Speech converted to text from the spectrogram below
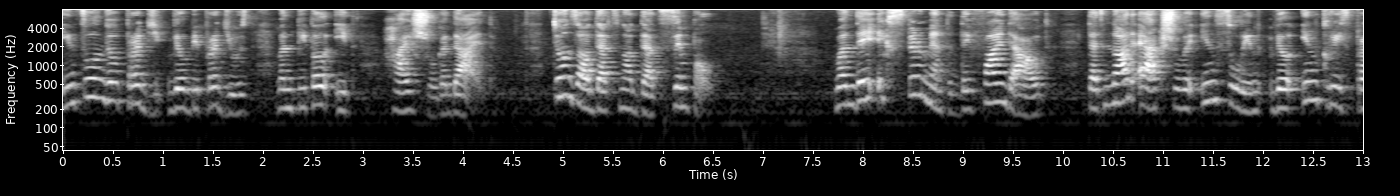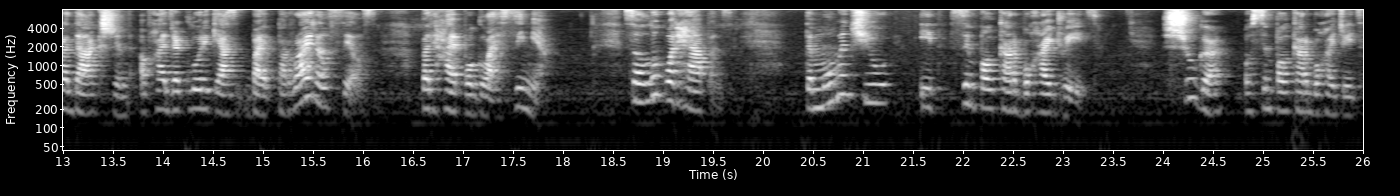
Insulin will, will be produced when people eat high sugar diet. Turns out that's not that simple. When they experimented, they find out that not actually insulin will increase production of hydrochloric acid by parietal cells, but hypoglycemia. So look what happens. The moment you eat simple carbohydrates, sugar or simple carbohydrates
